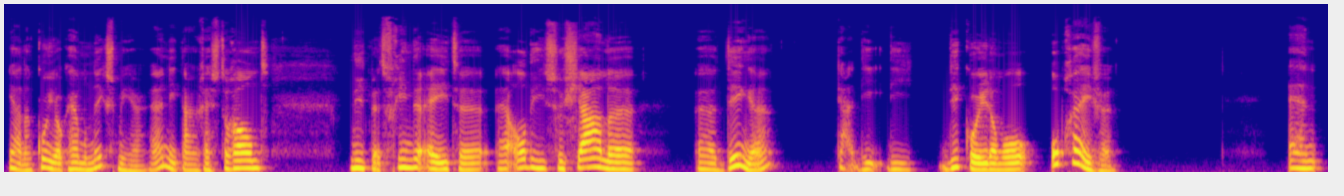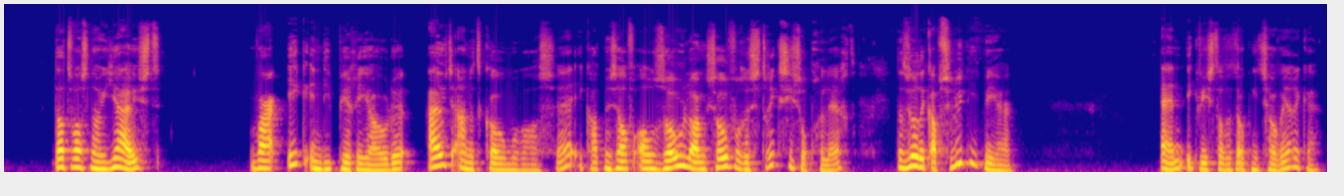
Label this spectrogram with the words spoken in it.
ja, dan kon je ook helemaal niks meer. Hè? Niet naar een restaurant, niet met vrienden eten, hè? al die sociale uh, dingen, ja, die, die, die kon je dan wel opgeven. En dat was nou juist waar ik in die periode uit aan het komen was. Hè? Ik had mezelf al zo lang zoveel restricties opgelegd, dat wilde ik absoluut niet meer. En ik wist dat het ook niet zou werken.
